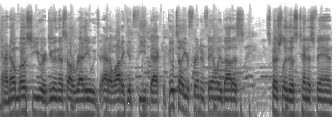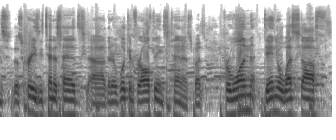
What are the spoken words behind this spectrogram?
And I know most of you are doing this already. We've had a lot of good feedback, but go tell your friend and family about us especially those tennis fans, those crazy tennis heads uh, that are looking for all things tennis. But for one, Daniel Westoff,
